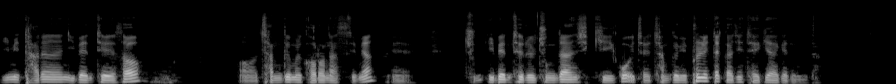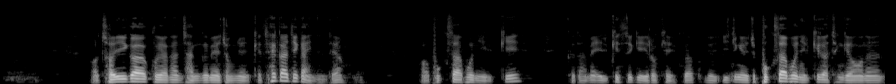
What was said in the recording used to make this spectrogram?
이미 다른 이벤트에서 어, 잠금을 걸어놨으면 예, 주, 이벤트를 중단시키고 이제 잠금이 풀릴 때까지 대기하게 됩니다. 어, 저희가 구현한 잠금의 종류 이렇게 세 가지가 있는데요. 어, 복사본 읽기, 그 다음에 읽기 쓰기 이렇게 있고요. 이 중에 이제 복사본 읽기 같은 경우는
